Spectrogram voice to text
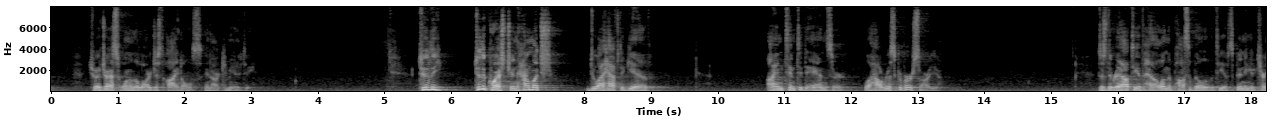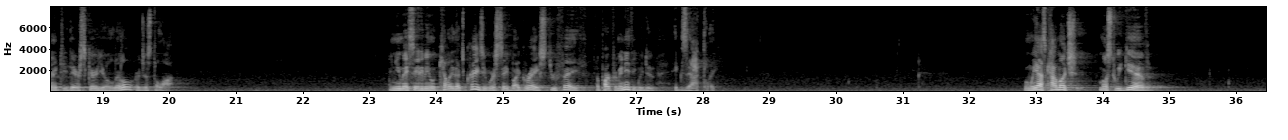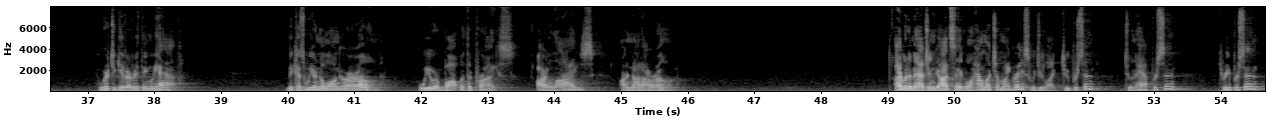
to address one of the largest idols in our community. To the, to the question, how much do I have to give? I am tempted to answer, well, how risk averse are you? Does the reality of hell and the possibility of spending eternity there scare you a little or just a lot? And you may say to me, well, Kelly, that's crazy. We're saved by grace through faith, apart from anything we do. Exactly. When we ask how much must we give, we're to give everything we have because we are no longer our own. We were bought with a price. Our lives are not our own. I would imagine God said, Well, how much of my grace would you like? 2%? 2.5%? 3%?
